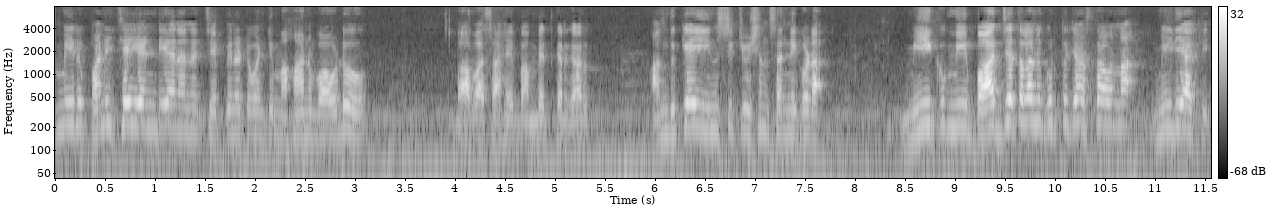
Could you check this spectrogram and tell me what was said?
మీరు పని చేయండి అని అని చెప్పినటువంటి మహానుభావుడు బాబాసాహెబ్ అంబేద్కర్ గారు. అందుకే ఈ ఇన్స్టిట్యూషన్స్ అన్నీ కూడా. మీకు మీ బాధ్యతలను గుర్తు చేస్తా ఉన్నా మీడియాకి.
